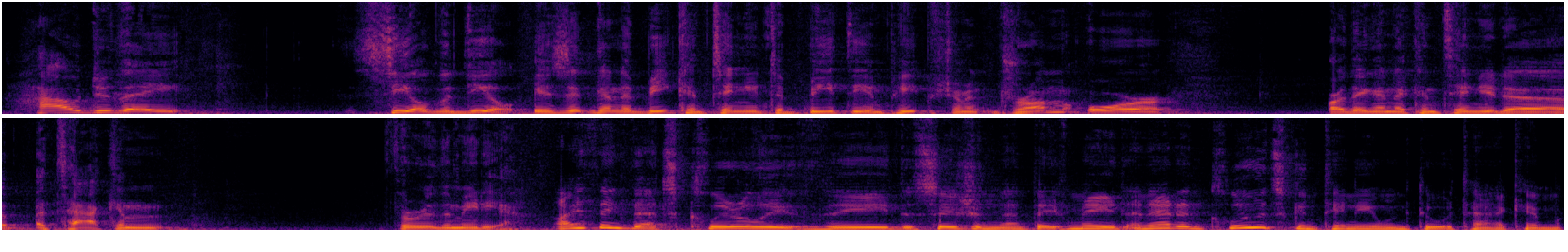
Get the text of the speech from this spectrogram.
How do they seal the deal? Is it going to be continue to beat the impeachment drum, or are they going to continue to attack him through the media? I think that's clearly the decision that they've made, and that includes continuing to attack him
